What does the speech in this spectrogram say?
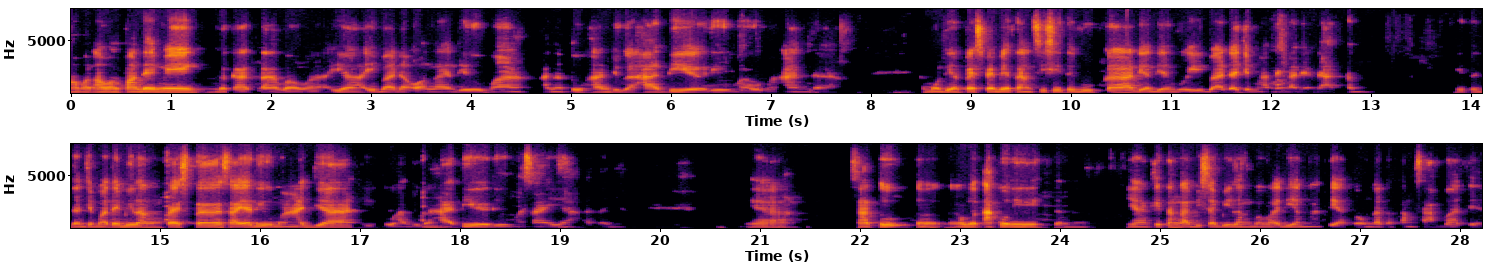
awal-awal pandemi berkata bahwa ya ibadah online di rumah karena Tuhan juga hadir di rumah-rumah Anda. Kemudian PSBB transisi itu buka, dia beribadah, jemaatnya nggak ada yang datang. gitu dan jemaatnya bilang pastor saya di rumah aja Tuhan juga hadir di rumah saya katanya ya satu eh, menurut aku nih dan ya kita nggak bisa bilang bahwa dia ngerti atau enggak tentang sahabat ya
